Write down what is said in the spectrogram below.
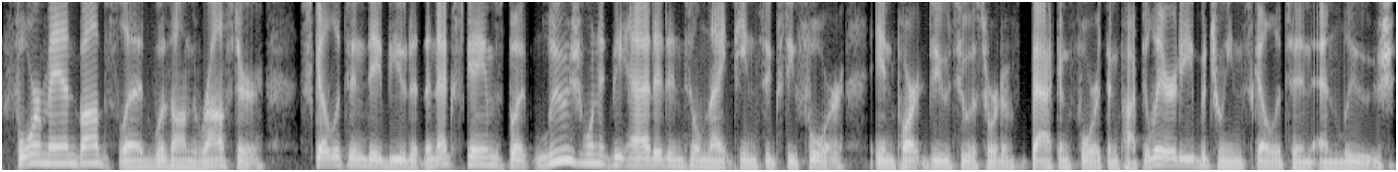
four man bobsled was on the roster. Skeleton debuted at the next games, but luge wouldn't be added until 1964, in part due to a sort of back and forth in popularity between skeleton and luge.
